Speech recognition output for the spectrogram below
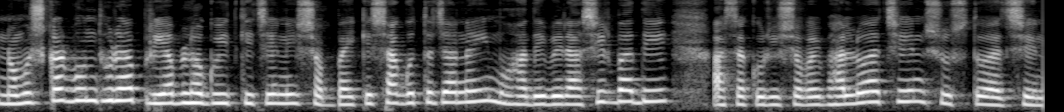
নমস্কার বন্ধুরা, প্রিয়া ব্লগ উইথ কিচেনে সবাইকে স্বাগত জানাই মহাদেবের আশীর্বাদে। আশা করি সবাই ভালো আছেন, সুস্থ আছেন।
